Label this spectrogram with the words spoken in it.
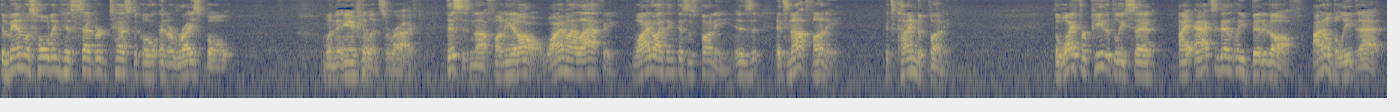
The man was holding his severed testicle in a rice bowl when the ambulance arrived. This is not funny at all. Why am I laughing? Why do I think this is funny? Is it, It's not funny. It's kind of funny. The wife repeatedly said, I accidentally bit it off. I don't believe that,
